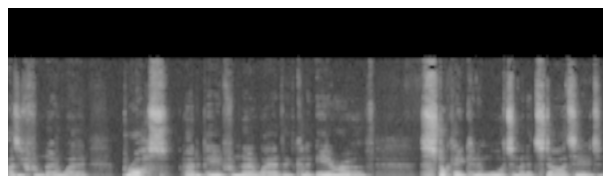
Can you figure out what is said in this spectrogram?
as if from nowhere. Bros had appeared from nowhere. The kind of era of Stock Aitken and Waterman had started.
